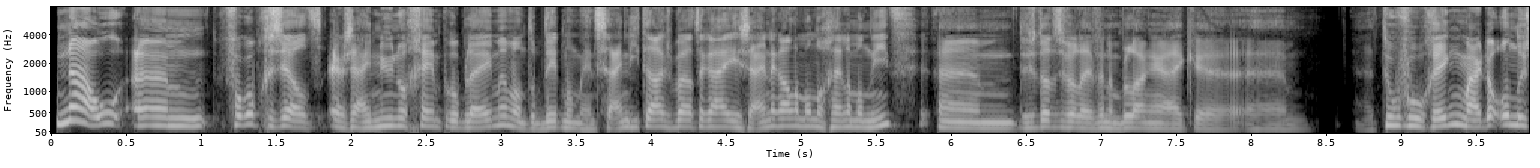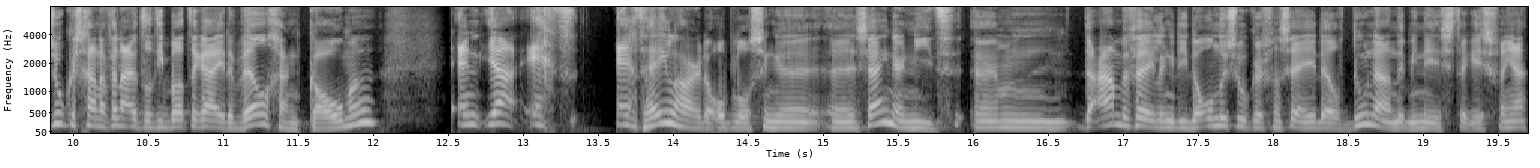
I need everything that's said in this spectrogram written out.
Nou, ehm, vooropgesteld, er zijn nu nog geen problemen. Want op dit moment zijn die thuisbatterijen zijn er allemaal nog helemaal niet. Ehm, dus dat is wel even een belangrijke ehm, toevoeging. Maar de onderzoekers gaan ervan uit dat die batterijen er wel gaan komen. En ja, echt, echt heel harde oplossingen eh, zijn er niet. De aanbevelingen die de onderzoekers van CE Delft doen aan de minister is van ja,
